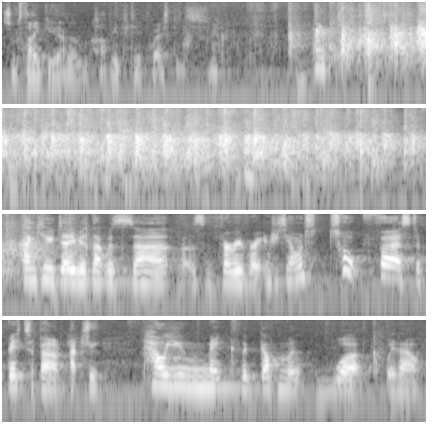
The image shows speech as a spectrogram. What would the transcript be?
So thank you, and I'm happy to take questions. Thank you. Thank you, David. That was, uh, that was very, very interesting. I want to talk first a bit about actually how you make the government work without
